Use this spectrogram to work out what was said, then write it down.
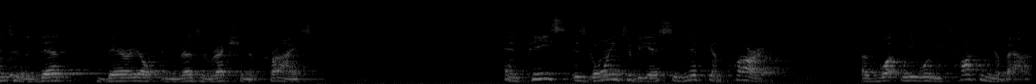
into the death, burial, and resurrection of Christ. And peace is going to be a significant part of what we will be talking about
